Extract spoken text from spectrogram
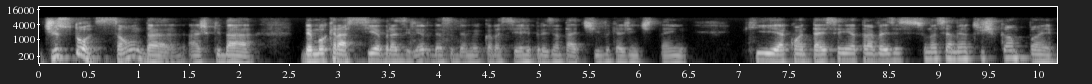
distorção da, acho que da democracia brasileira, dessa democracia representativa que a gente tem que acontecem através desses financiamentos de campanha.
